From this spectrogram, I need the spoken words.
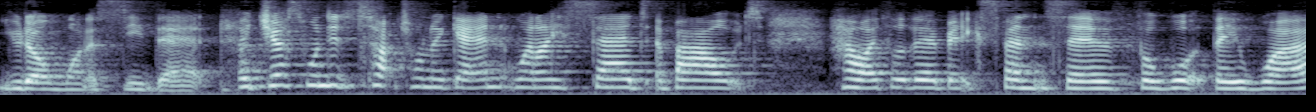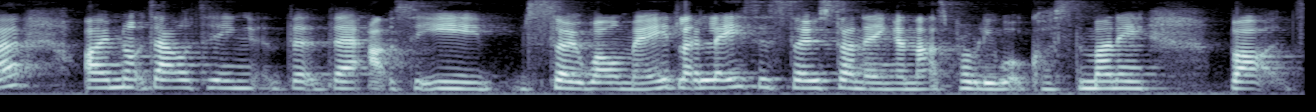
you don't want to see that. I just wanted to touch on again when I said about how I thought they were a bit expensive for what they were. I'm not doubting that they're absolutely so well made. Like the lace is so stunning and that's probably what cost the money, but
